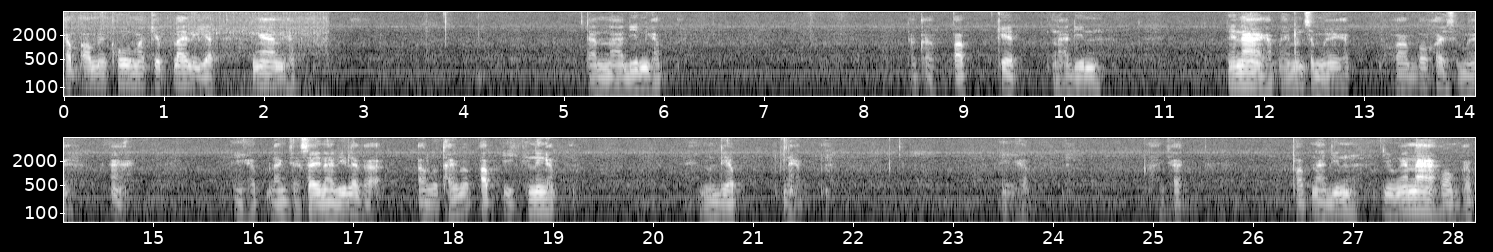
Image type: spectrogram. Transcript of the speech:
กับเอาแมคโครมาเก็บรายละเอียดงานครับดันหนาดินครับ แล้วก็ปรับเกรดหนาดินในหน้าครับให้มันเสมอครับ ความบ่ค่อยเสมออ่านี่ครับหลังจากใส่หนาดินแล้วก็เอารถไถมาปรับอีกทีนึงครับห้มันเรียบนะครับนี่ครับหลังจากปรับหนาดินอยู่งานหน้าพร้อมครับ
